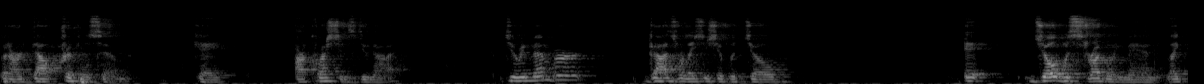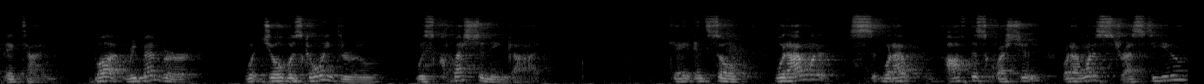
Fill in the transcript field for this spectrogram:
But our doubt cripples him. Okay? Our questions do not. Do you remember God's relationship with Job? It, Job was struggling, man, like big time. But remember, what Job was going through was questioning God. Okay? And so, what I want to, what I, off this question, what I want to stress to you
